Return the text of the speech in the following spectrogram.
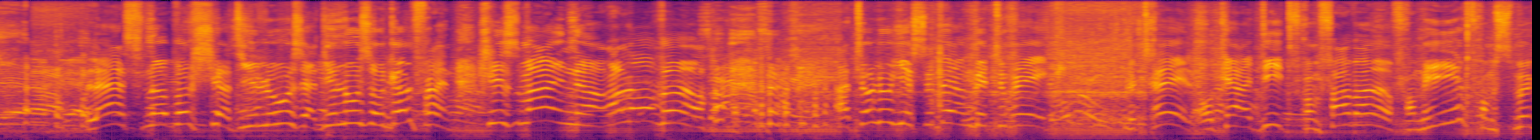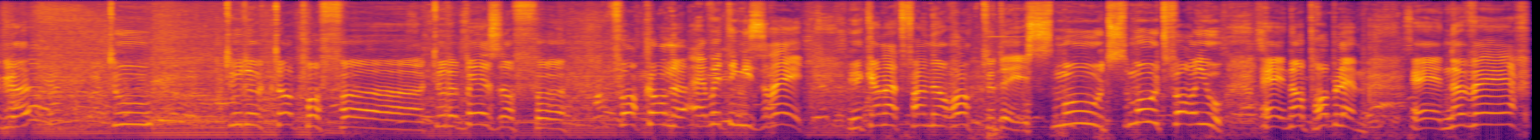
Yeah. Last no bullshit. You lose it. You lose your girlfriend. She's mine now. All over. I told you yesterday I'm going to rake the trail. Okay, I did from Favre, uh, from here, from Smuggler to to the top of uh, to the base of uh, Four Corner. Everything is red. You cannot find a rock today. Smooth, smooth for you. Hey, no problem. Hey, Nevers,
